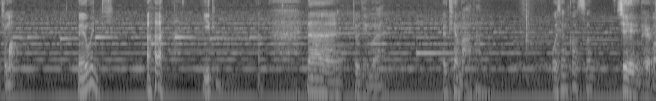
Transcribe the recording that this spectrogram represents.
行吗？没问题，一定。那周警官，要添麻烦了，我先告辞。谢谢你配合。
